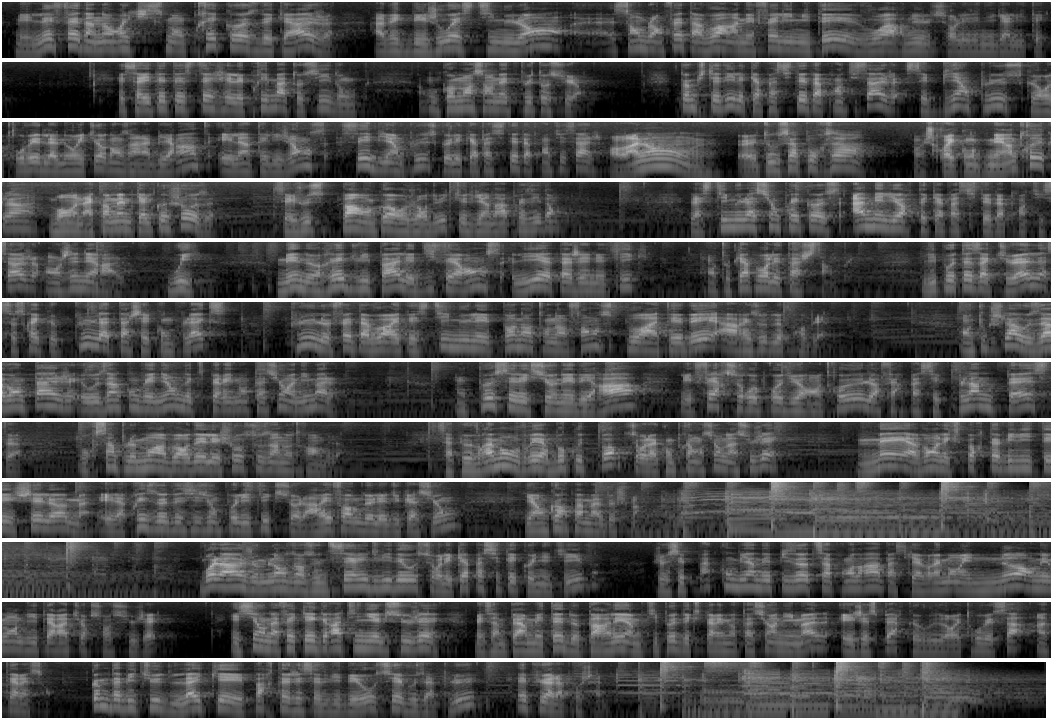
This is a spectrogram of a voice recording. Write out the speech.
mais l'effet d'un enrichissement précoce des cages avec des jouets stimulants euh, semble en fait avoir un effet limité, voire nul sur les inégalités. Et ça a été testé chez les primates aussi, donc on commence à en être plutôt sûr. Comme je t'ai dit, les capacités d'apprentissage, c'est bien plus que retrouver de la nourriture dans un labyrinthe, et l'intelligence, c'est bien plus que les capacités d'apprentissage. Oh bah non euh, Tout ça pour ça Moi, Je croyais qu'on tenait un truc là Bon, on a quand même quelque chose. C'est juste pas encore aujourd'hui que tu deviendras président. La stimulation précoce améliore tes capacités d'apprentissage en général, oui, mais ne réduit pas les différences liées à ta génétique, en tout cas pour les tâches simples. L'hypothèse actuelle, ce serait que plus la tâche est complexe, plus le fait d'avoir été stimulé pendant ton enfance pourra t'aider à résoudre le problème. On touche là aux avantages et aux inconvénients de l'expérimentation animale. On peut sélectionner des rats, les faire se reproduire entre eux, leur faire passer plein de tests pour simplement aborder les choses sous un autre angle. Ça peut vraiment ouvrir beaucoup de portes sur la compréhension d'un sujet. Mais avant l'exportabilité chez l'homme et la prise de décision politique sur la réforme de l'éducation, il y a encore pas mal de chemin. Voilà, je me lance dans une série de vidéos sur les capacités cognitives. Je ne sais pas combien d'épisodes ça prendra parce qu'il y a vraiment énormément de littérature sur le sujet. Ici, on n'a fait qu'égratigner le sujet, mais ça me permettait de parler un petit peu d'expérimentation animale et j'espère que vous aurez trouvé ça intéressant. Comme d'habitude, likez et partagez cette vidéo si elle vous a plu, et puis à la prochaine.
